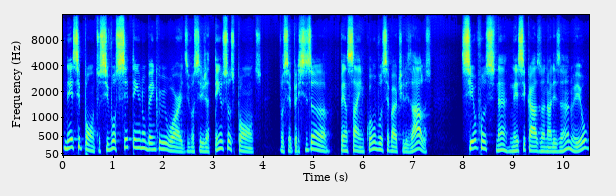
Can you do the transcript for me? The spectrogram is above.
nesse ponto, se você tem o Nubank Rewards e você já tem os seus pontos, você precisa pensar em como você vai utilizá-los, se eu fosse, né, nesse caso analisando, eu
